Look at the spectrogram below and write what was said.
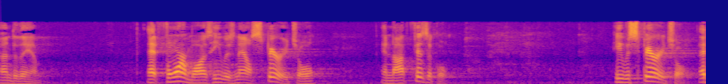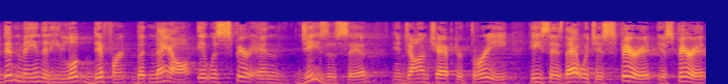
unto them. That form was he was now spiritual and not physical. He was spiritual. That didn't mean that he looked different, but now it was spirit. And Jesus said in John chapter 3, he says, That which is spirit is spirit,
